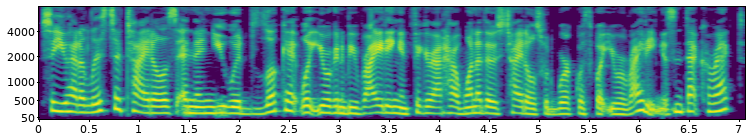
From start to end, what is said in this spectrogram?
So you had a list of titles, and then you would look at what you were going to be writing and figure out how one of those titles would work with what you were writing. Isn't that correct?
